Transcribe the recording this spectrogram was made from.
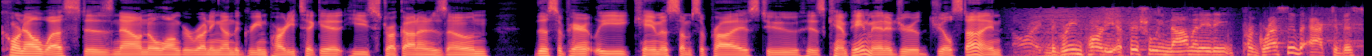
Cornel West is now no longer running on the Green Party ticket. He struck out on his own. This apparently came as some surprise to his campaign manager, Jill Stein. All right, the Green Party officially nominating progressive activist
